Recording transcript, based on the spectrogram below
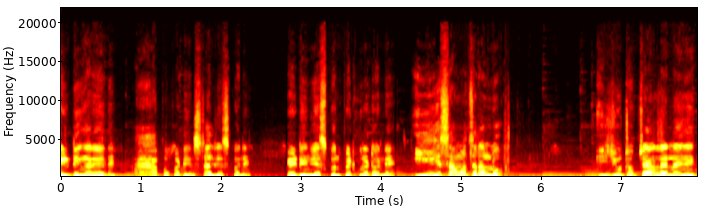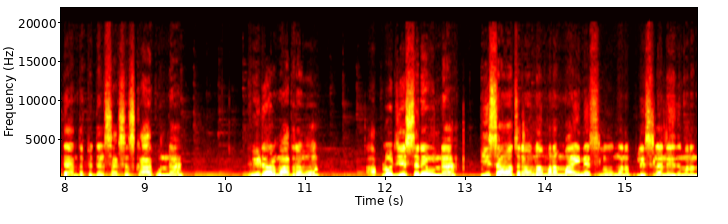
ఎడిటింగ్ అనేది ఆ యాప్ ఒకటి ఇన్స్టాల్ చేసుకొని ఎడిటింగ్ చేసుకొని పెట్టుకునేటువంటి ఈ సంవత్సరంలో ఈ యూట్యూబ్ ఛానల్ అనేది అయితే అంత పెద్దగా సక్సెస్ కాకుండా వీడియోలు మాత్రము అప్లోడ్ చేస్తూనే ఉన్నా. ఈ సంవత్సరంలో మన మైనస్లు మన ప్లస్లు అనేది మనం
